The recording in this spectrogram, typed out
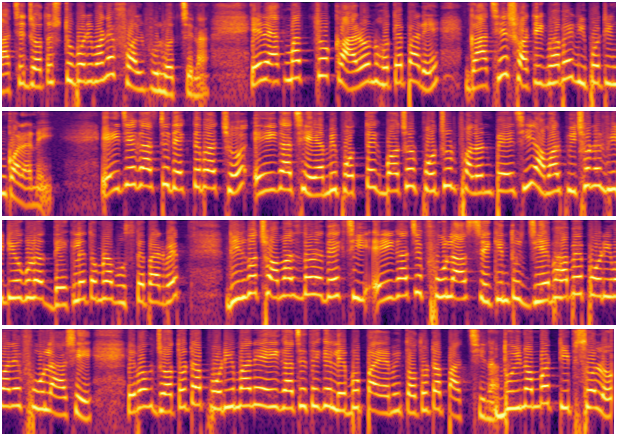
গাছে যথেষ্ট পরিমাণে ফল ফুল হচ্ছে না। এর একমাত্র কারণ হতে পারে গাছে সঠিকভাবে রিপোর্টিং করা নেই। এই যে গাছটি দেখতে পাচ্ছ, এই গাছে আমি প্রত্যেক বছর প্রচুর ফলন পেয়েছি। আমার পিছনের ভিডিওগুলো দেখলে তোমরা বুঝতে পারবে। দীর্ঘ ছ মাস ধরে দেখছি এই গাছে ফুল আসছে, কিন্তু যেভাবে পরিমাণে ফুল আসে এবং যতটা পরিমাণে এই গাছে থেকে লেবু পাই, আমি ততটা পাচ্ছি না। দুই নম্বর টিপস হলো,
